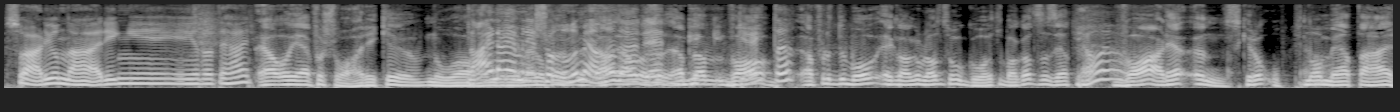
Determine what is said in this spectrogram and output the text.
så er det jo næring i, i dette her. Ja, og jeg forsvarer ikke noe av Nei, nei, men jeg skjønner du mener. Det er- det ja, g- hva, greit, det. Ja, for du må en gang iblant så gå tilbake og si at hva er det jeg ønsker å oppnå med dette her?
